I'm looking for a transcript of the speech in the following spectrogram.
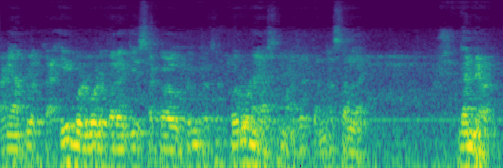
आणि आपलं काही बडबड करायची सकाळ उठून तसं करू नये असं माझा त्यांना सल्ला आहे. धन्यवाद.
